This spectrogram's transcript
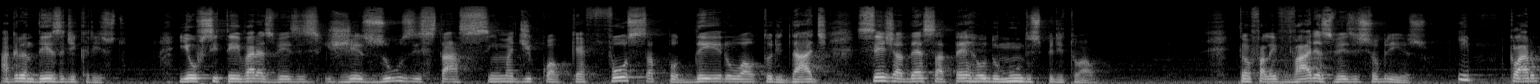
a grandeza de Cristo. E eu citei várias vezes: Jesus está acima de qualquer força, poder ou autoridade, seja dessa terra ou do mundo espiritual. Então eu falei várias vezes sobre isso. E claro,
